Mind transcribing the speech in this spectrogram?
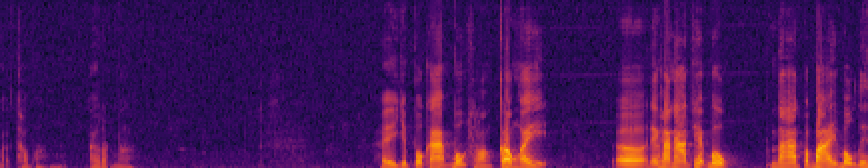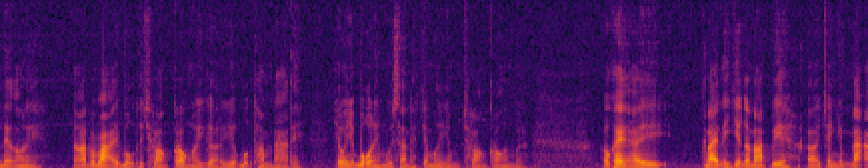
map ថប់ឲ្យរត់មកហើយចំពោះការបូកឆ្លងក្រុងអីអឺអ្នកខ្លះណាអត់ចេះបូកណាអត់ប្របាយបូកទេអ្នកនរនេះអត់ប្របាយបូកទេឆ្លងក្រុងអីក៏យើងបូកធម្មតាទេចូលខ្ញុំបូកនេះមួយសិនណាចាំមើលខ្ញុំឆ្លងក្រុងឲ្យមើលអូខេហើយកន្លែងនេះយើងកំណត់វាអញ្ចឹងខ្ញុំដាក់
